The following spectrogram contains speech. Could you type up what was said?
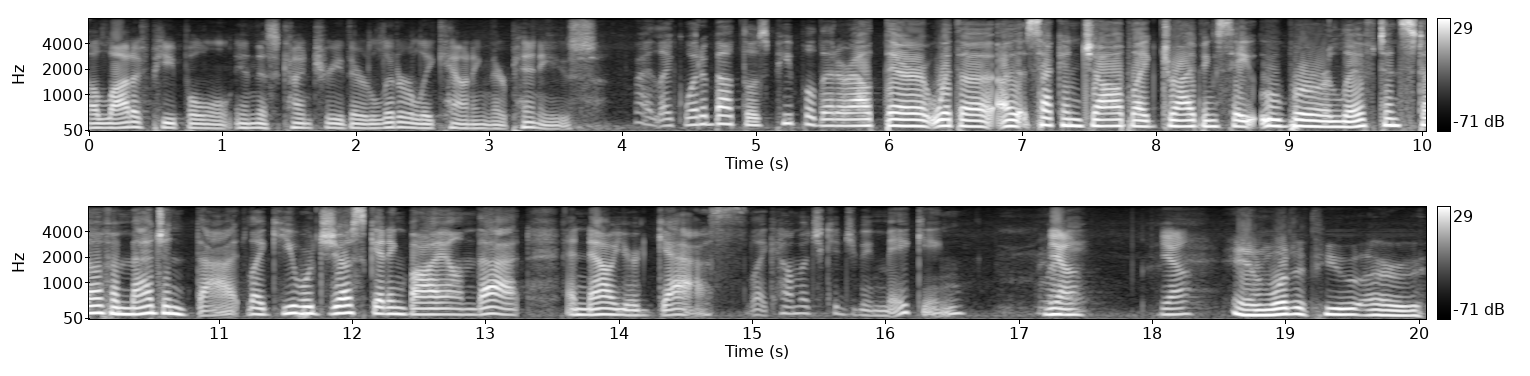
a lot of people in this country they're literally counting their pennies. Right, like what about those people that are out there with a, a second job, like driving, say, Uber or Lyft and stuff? Imagine that. Like you were just getting by on that, and now you're gas. Like how much could you be making? Yeah. Right. Yeah. And what if you are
